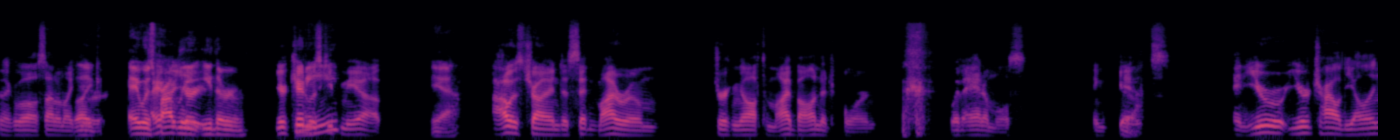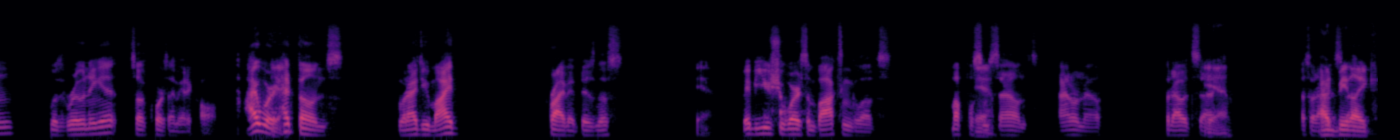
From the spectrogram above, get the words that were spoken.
Like, well, it sounded like, Like it was I- probably you're- either your kid was keeping me up. yeah, I was trying to sit in my room jerking off to my bondage porn with animals and Yeah. goats. And your your child yelling was ruining it, so of course I made a call. I wear Yeah. headphones when I do my private business. Yeah. Maybe you should wear some boxing gloves. Muffle Yeah. some sounds. I don't know. That's what I would say. yeah. That's what I I would would be like,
